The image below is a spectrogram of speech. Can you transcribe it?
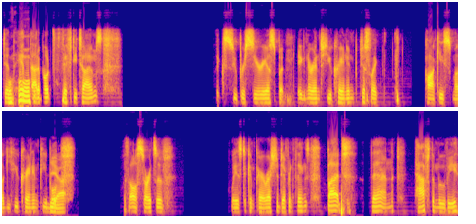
did Oh. hit that about 50 times like super serious but ignorant ukrainian just like cocky smug ukrainian people Yeah. with all sorts of ways to compare russia to different things but then half the movie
